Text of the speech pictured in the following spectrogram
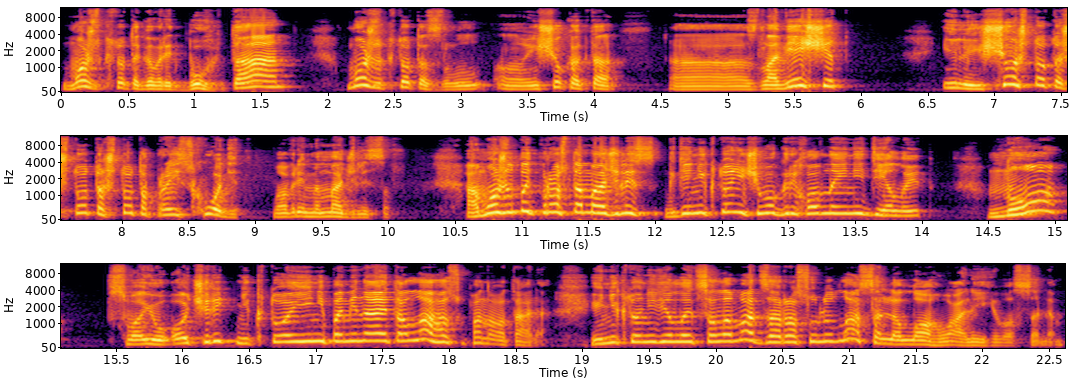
Может, кто-то говорит бухтан. Может, кто-то зл, э, еще как-то э, зловещит. Или еще что-то, что-то, что-то происходит во время маджлисов. А может быть просто маджлис, где никто ничего греховного и не делает. Но, в свою очередь, никто и не поминает Аллаха, субхану та'аля. И никто не делает салават за Расулуллах, саллаллаху алейхи вассалям.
